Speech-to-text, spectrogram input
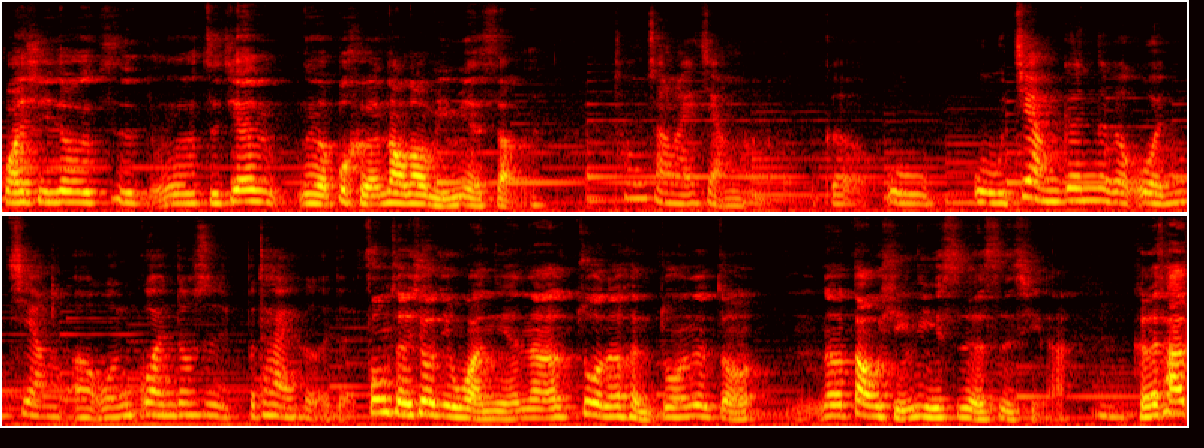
关系就是呃直接那个不和闹到明面上了。通常来讲啊，个武武将跟那个文将呃文官都是不太合的。丰臣秀吉晚年呢、啊，做了很多那种那个倒行逆施的事情啊。嗯。可是他，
